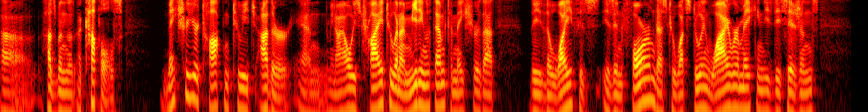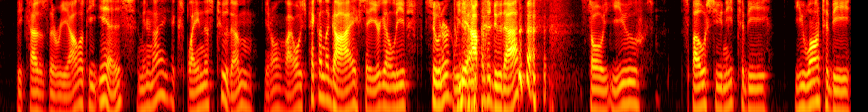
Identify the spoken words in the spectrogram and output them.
uh, husbands uh, couples. Make sure you're talking to each other, and I mean, I always try to when I'm meeting with them to make sure that the, the wife is is informed as to what's doing, why we're making these decisions, because the reality is, I mean, and I explain this to them. You know, I always pick on the guy, say you're going to leave sooner. We Yeah. happen to do that. so you, spouse, you need to be, you want to be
